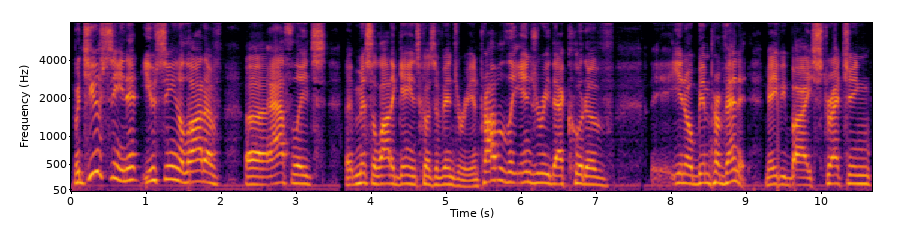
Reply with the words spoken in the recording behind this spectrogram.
But you've seen it. You've seen a lot of uh, athletes miss a lot of gains because of injury, and probably injury that could have you know, been prevented maybe by stretching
